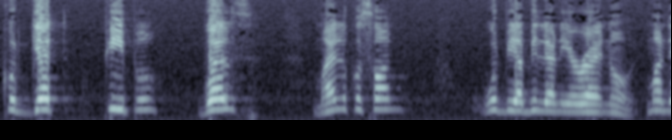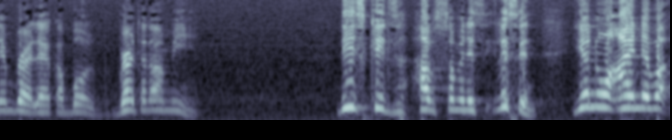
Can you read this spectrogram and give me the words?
could get people wealth, my little son would be a billionaire right now. Man, them bright like a bulb, brighter than me. These kids have so many. Listen, you know, I never.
